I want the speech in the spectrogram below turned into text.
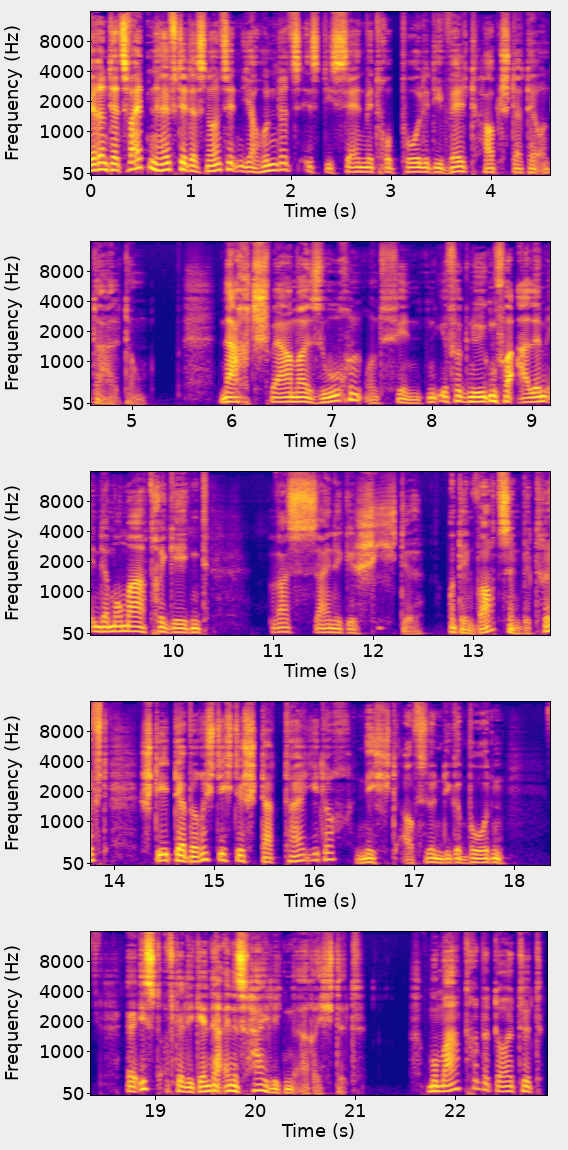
Während der zweiten Hälfte des 19. Jahrhunderts ist die Seine-Metropole die Welthauptstadt der Unterhaltung. Nachtschwärmer suchen und finden ihr Vergnügen vor allem in der Montmartre-Gegend. Was seine Geschichte und den Wortsinn betrifft, steht der berüchtigte Stadtteil jedoch nicht auf sündigem Boden. Er ist auf der Legende eines Heiligen errichtet. Montmartre bedeutet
